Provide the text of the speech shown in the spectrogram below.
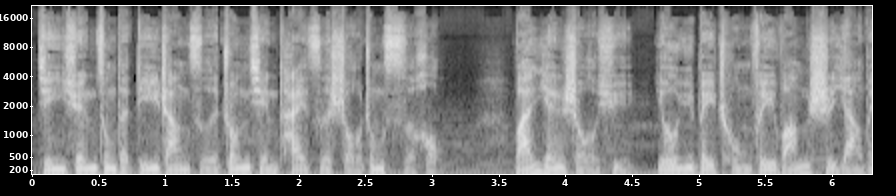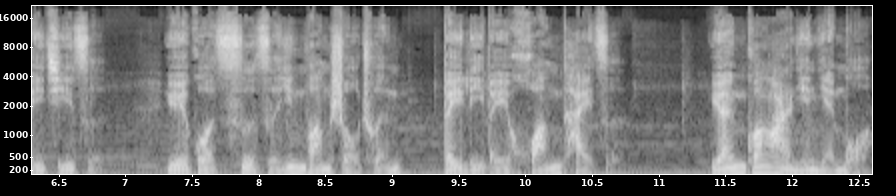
金宣宗的嫡长子庄献太子手中死后，完颜守绪由于被宠妃王氏养为己子，越过次子英王守纯，被立为皇太子。元光二年年末，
